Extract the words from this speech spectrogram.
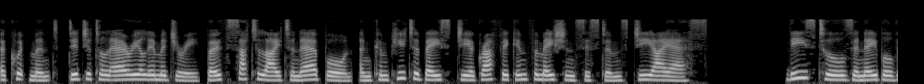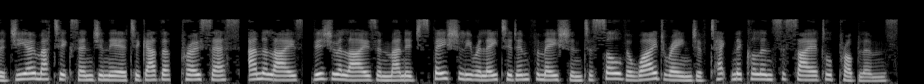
equipment, digital aerial imagery, both satellite and airborne, and computer-based geographic information systems (GIS). These tools enable the geomatics engineer to gather, process, analyze, visualize and manage spatially related information to solve a wide range of technical and societal problems.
